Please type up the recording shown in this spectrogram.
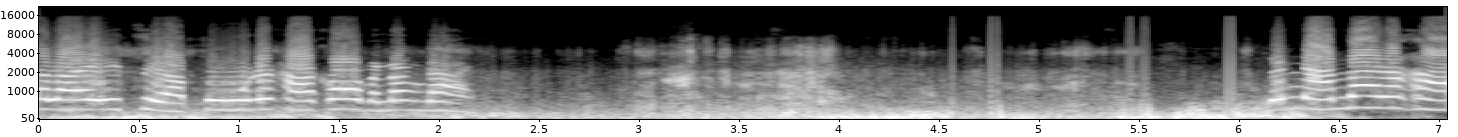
อะไรเสือปูนะคะ ก็มานั่งได้ เล่นน้ำได้นะคะ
